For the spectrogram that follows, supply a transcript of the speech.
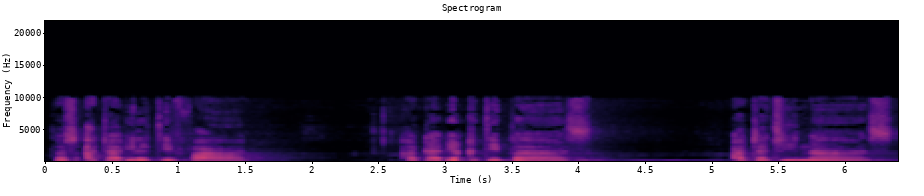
terus ada iltifat, ada iktibas, ada jinas,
